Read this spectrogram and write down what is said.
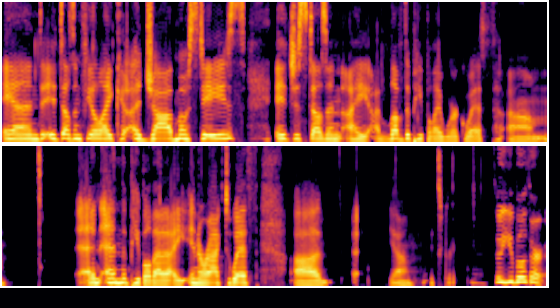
and it doesn't feel like a job most days. It just doesn't. I, I love the people I work with um, and, and the people that I interact with. Uh, yeah, it's great. so you both are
